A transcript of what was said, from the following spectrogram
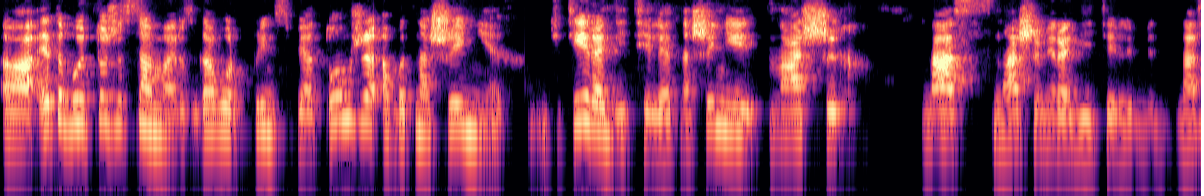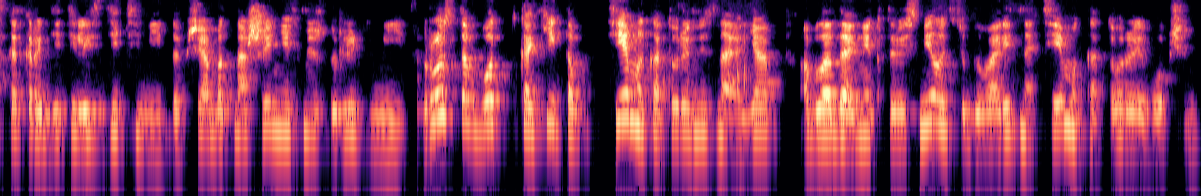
А, это будет то же самое разговор, в принципе, о том же, об отношениях детей, родителей, отношений наших нас с нашими родителями, нас как родителей с детьми, вообще об отношениях между людьми. Просто вот какие-то темы, которые, не знаю, я обладаю некоторой смелостью говорить на темы, которые, в общем,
